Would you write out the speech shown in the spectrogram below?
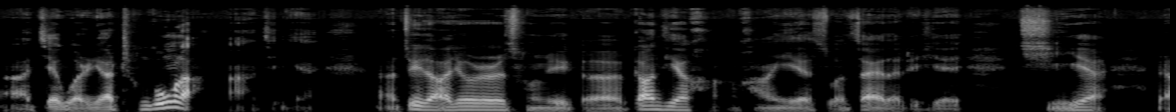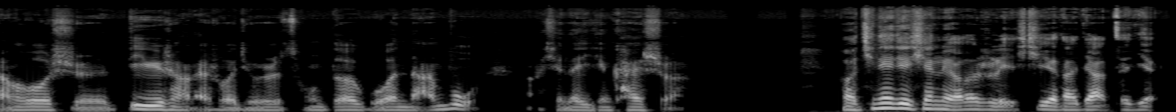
啊，结果人家成功了啊，今年啊，最早就是从这个钢铁行行业所在的这些企业，然后是地域上来说，就是从德国南部啊，现在已经开始了。好，今天就先聊到这里，谢谢大家，再见。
